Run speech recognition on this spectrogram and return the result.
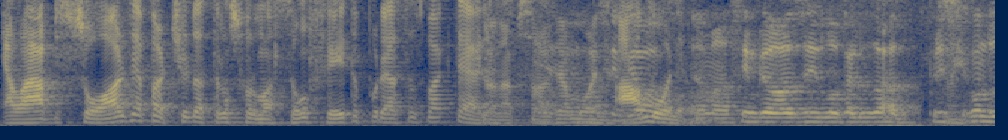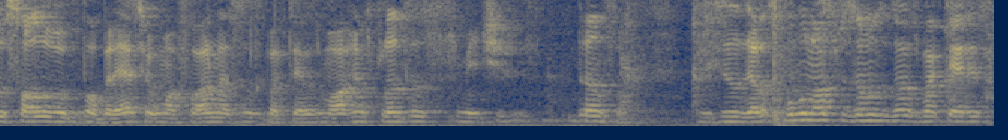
Ela absorve a partir da transformação feita por essas bactérias. Ela absorve a amônia. É a amônia. É uma simbiose localizada. Por isso que quando o solo empobrece de alguma forma, essas bactérias morrem, as plantas simplesmente dançam precisa delas, como nós precisamos das bactérias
